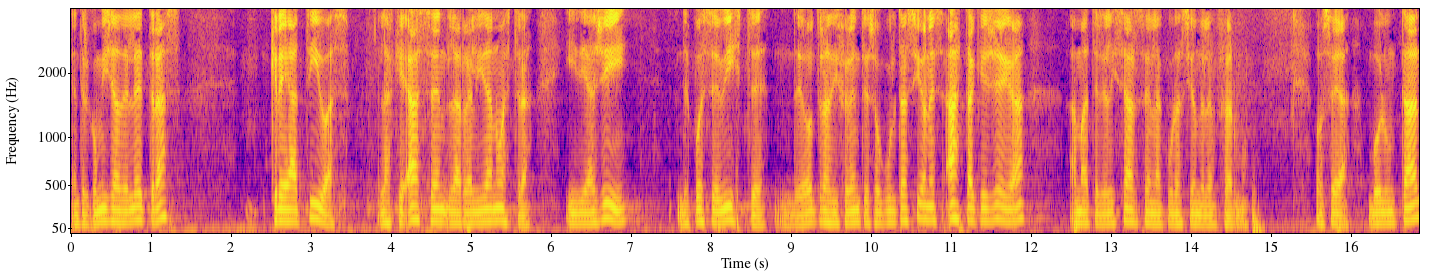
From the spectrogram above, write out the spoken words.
entre comillas, de letras creativas, las que hacen la realidad nuestra. Y de allí después se viste de otras diferentes ocultaciones hasta que llega a materializarse en la curación del enfermo. O sea, voluntad,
